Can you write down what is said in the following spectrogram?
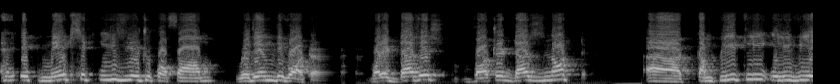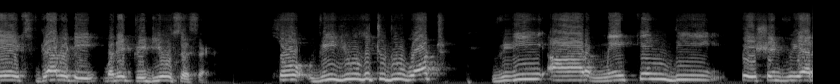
it makes it easier to perform within the water. What it does is water does not uh, completely alleviates gravity, but it reduces it. So we use it to do what? We are making the patient, we are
